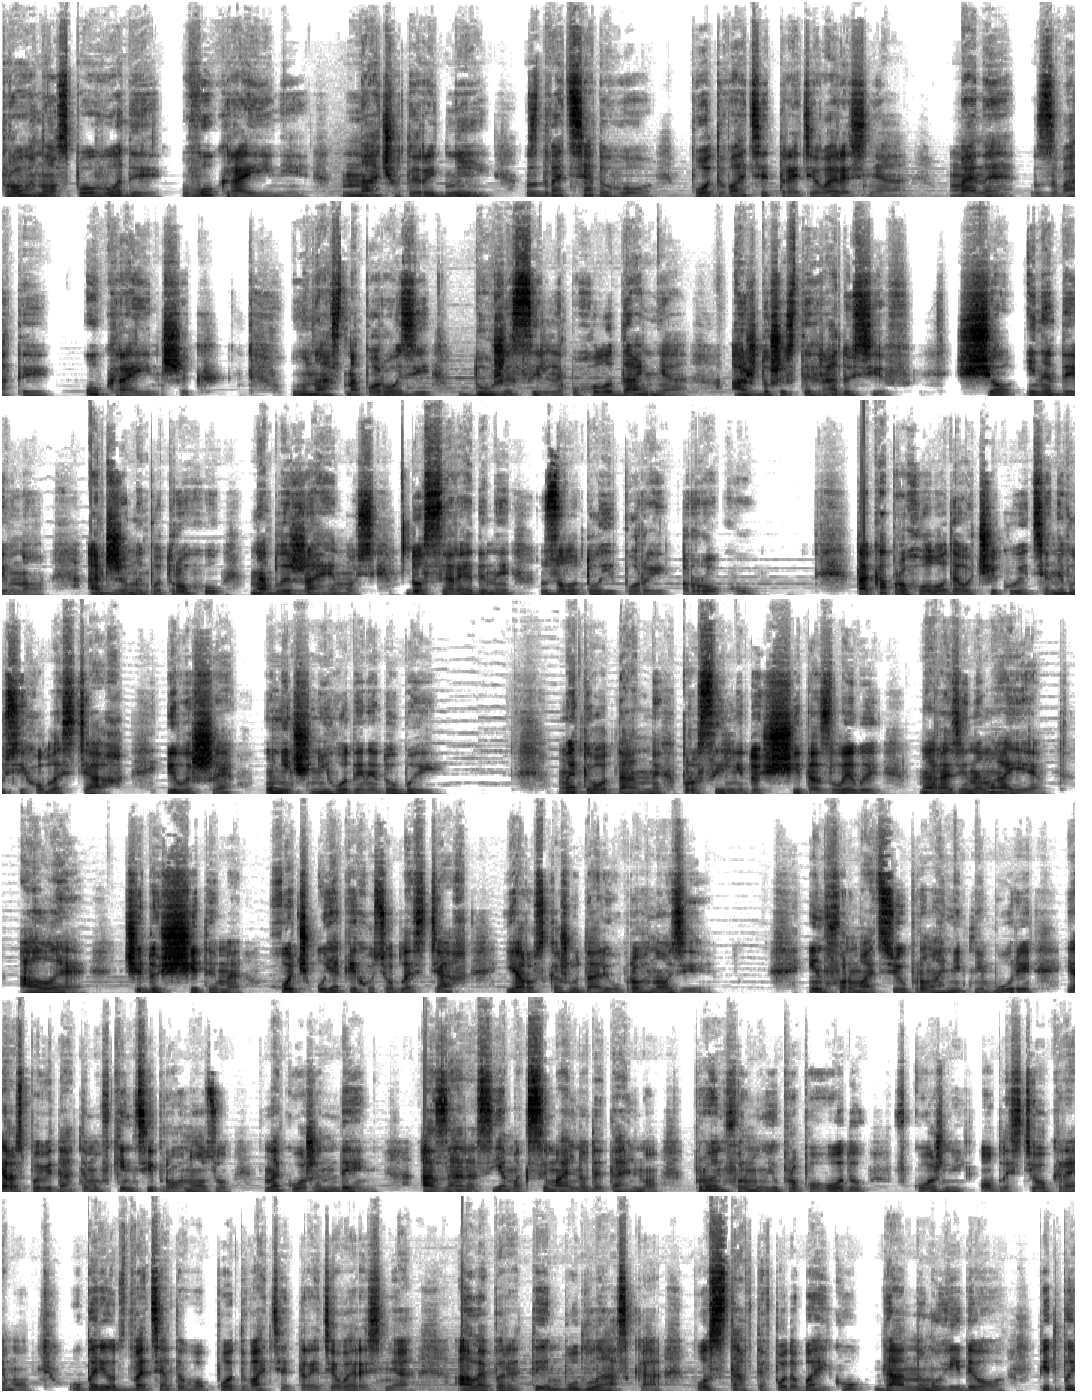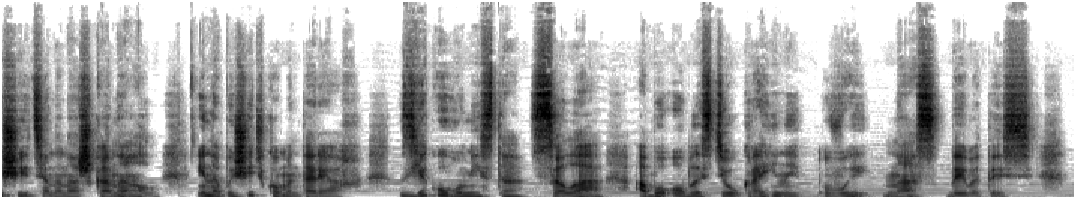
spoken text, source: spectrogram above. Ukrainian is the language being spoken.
Прогноз погоди в Україні на 4 дні з 20 по 23 вересня. Мене звати Українчик. У нас на порозі дуже сильне похолодання, аж до 6 градусів. Що і не дивно, адже ми потроху наближаємось до середини золотої пори року. Така прохолода очікується не в усіх областях і лише у нічні години доби. Метеоданих про сильні дощі та зливи наразі немає, але чи дощитиме хоч у якихось областях, я розкажу далі у прогнозі. Інформацію про магнітні бурі я розповідатиму в кінці прогнозу на кожен день, а зараз я максимально детально проінформую про погоду в кожній області окремо у період з 20 по 23 вересня. Але перед тим, будь ласка, поставте вподобайку даному відео, підпишіться на наш канал і напишіть в коментарях, з якого міста, села або області України ви нас дивитесь.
